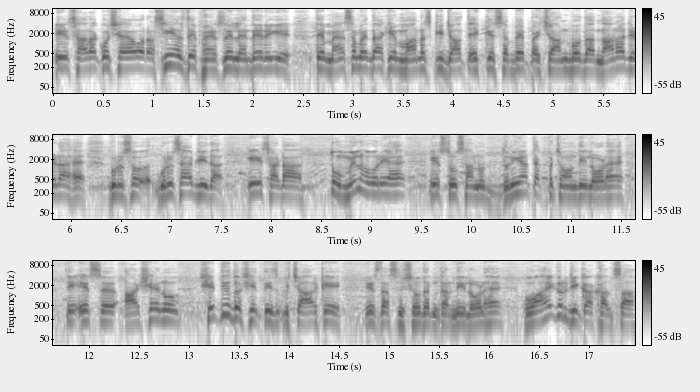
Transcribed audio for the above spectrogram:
ਇਹ ਸਾਰਾ ਕੁਝ ਹੈ ਔਰ ਅਸੀਂ ਇਸ ਦੇ ਫੈਸਲੇ ਲੈਂਦੇ ਰਹੀਏ, ਤੇ ਮੈਂ ਸਮਝਦਾ ਕਿ ਮਾਨਸ ਕੀ ਜਾਤ ਇੱਕ ਕੇ ਸਭੇ ਪਹਿਚਾਨ ਦਾ ਨਾਰਾ ਜਿਹੜਾ ਹੈ ਗੁਰੂ ਸੋ- ਗੁਰੂ ਸਾਹਿਬ ਜੀ ਦਾ, ਇਹ ਸਾਡਾ ਧੂਮਿਲ ਹੋ ਰਿਹਾ ਹੈ। ਇਸ ਨੂੰ ਸਾਨੂੰ ਦੁਨੀਆ ਤੱਕ ਪਹੁੰਚਾਉਣ ਦੀ ਲੋੜ ਹੈ ਤੇ ਇਸ ਆਸ਼ੇ ਨੂੰ ਛੇਤੀ ਤੋਂ ਛੇਤੀ ਵਿਚਾਰ ਕੇ ਇਸ ਦਾ ਸੰਸ਼ੋਧਨ ਕਰਨ ਦੀ ਲੋੜ ਹੈ। ਵਾਹਿਗੁਰੂ ਜੀ ਕਾ ਖਾਲਸਾ,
